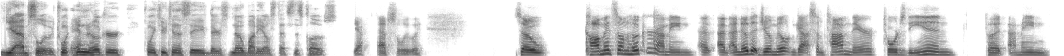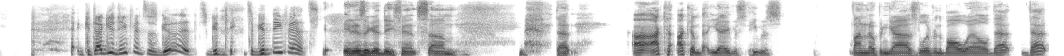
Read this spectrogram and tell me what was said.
Yeah, absolutely. 20, yeah. Hendon Hooker, 22 Tennessee. There's nobody else that's this close. Yeah, absolutely. So comments on Hooker. I mean, I, I know that Joe Milton got some time there towards the end but I mean, Kentucky's defense is good. It's a good. It's a good defense. It is a good defense. Um, that I, I I come back. Yeah, he was he was finding open guys, delivering the ball well. That that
